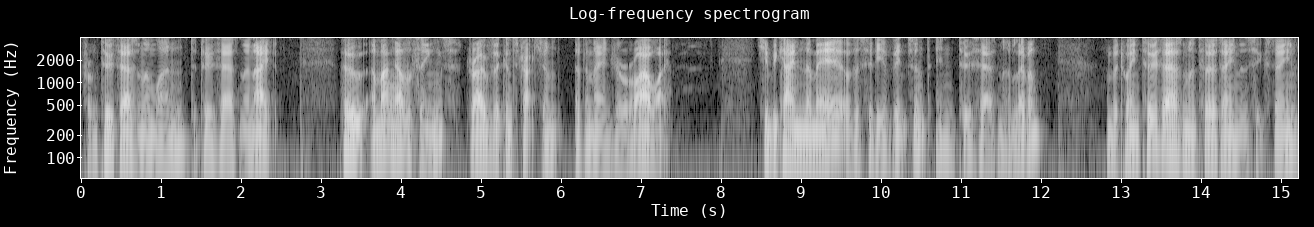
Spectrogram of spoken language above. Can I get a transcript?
from 2001 to 2008, who, among other things, drove the construction of the Mandurah Railway. She became the Mayor of the City of Vincent in 2011 and between 2013 and 16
